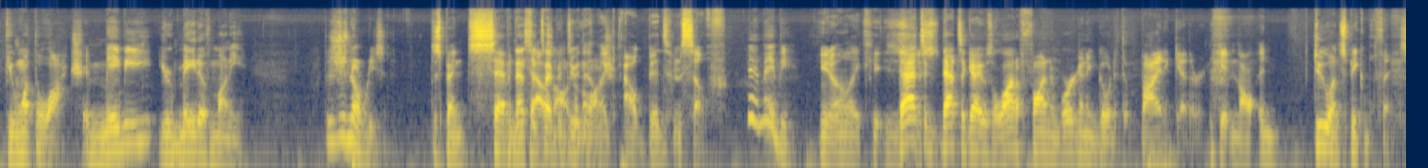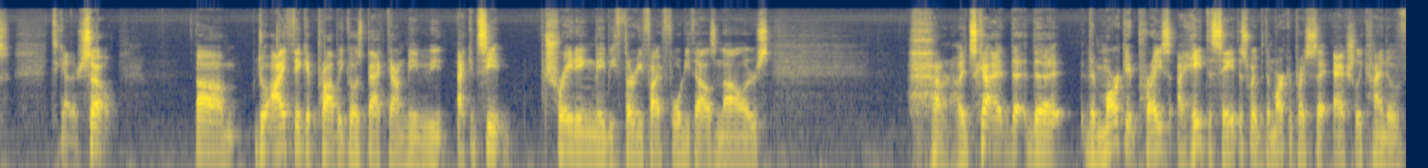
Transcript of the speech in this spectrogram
if you want the watch, and maybe you're made of money. There's just no reason to spend seventy That's the type of dude that like outbids himself. yeah, maybe. You know, like he's That's just, a, that's a guy who's a lot of fun, and we're gonna go to Dubai together, and get in all and do unspeakable things together. So, um, do I think it probably goes back down? Maybe I could see it trading maybe thirty five, forty thousand dollars. I don't know. It's kind the, the the market price. I hate to say it this way, but the market price actually kind of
